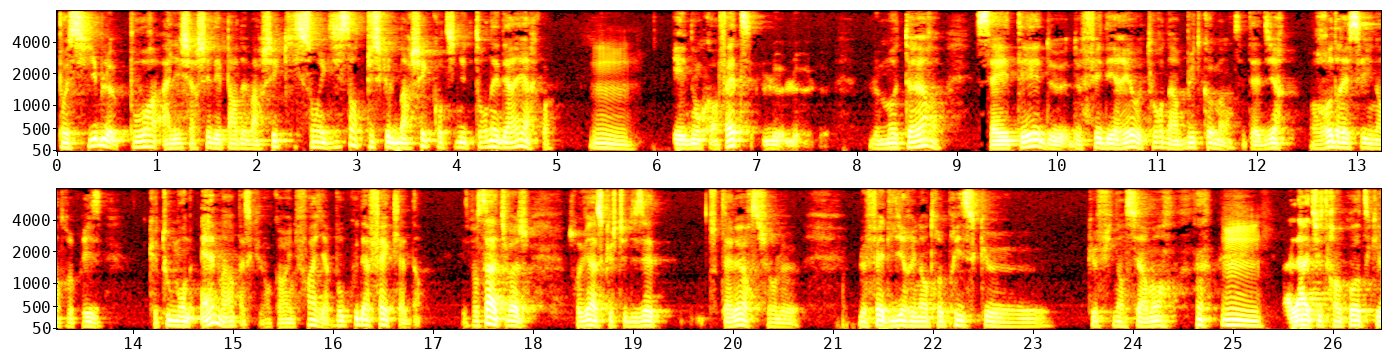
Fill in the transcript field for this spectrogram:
possible pour aller chercher des parts de marché qui sont existantes, puisque le marché continue de tourner derrière. Quoi. Hmm. Et donc, en fait, le, le moteur, ça a été de, fédérer autour d'un but commun, c'est-à-dire redresser une entreprise que tout le monde aime, hein, parce qu'encore une fois, il y a beaucoup d'affect là-dedans. C'est pour ça, tu vois, je, reviens à ce que je te disais tout à l'heure sur le, le fait de lire une entreprise que, que financièrement. Hmm. Là, tu te rends compte que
